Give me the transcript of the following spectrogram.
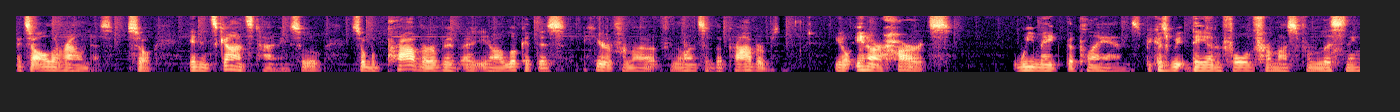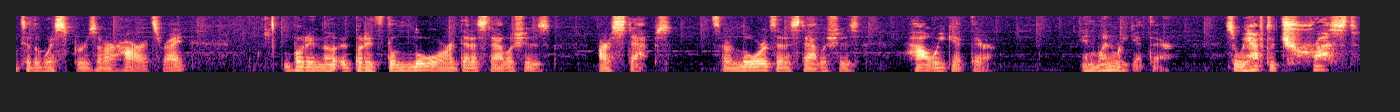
it's all around us. So and it's God's timing. So so a proverb, uh, you know, I'll look at this here from a from the lens of the proverbs. You know, in our hearts, we make the plans because we, they unfold from us from listening to the whispers of our hearts, right? But in the but it's the Lord that establishes our steps. It's our Lord that establishes how we get there and when we get there. So we have to trust.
